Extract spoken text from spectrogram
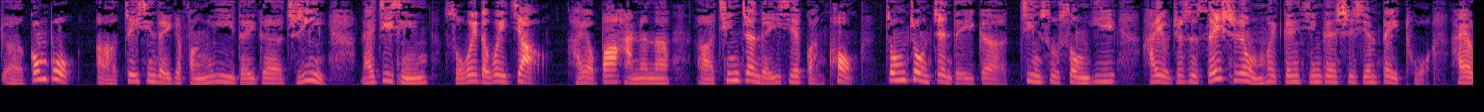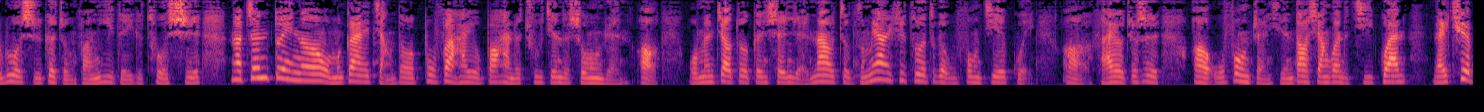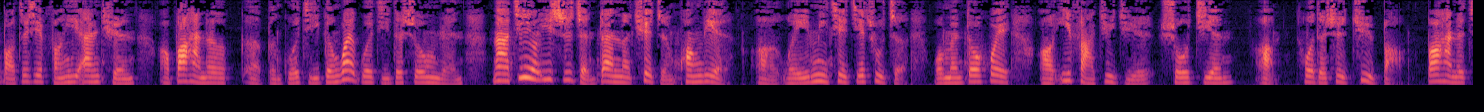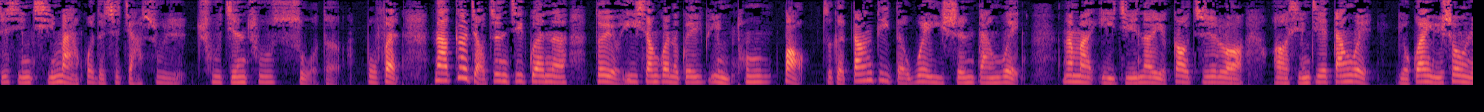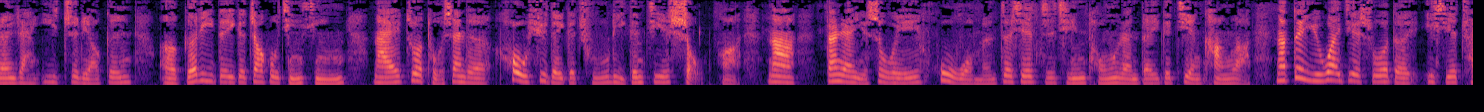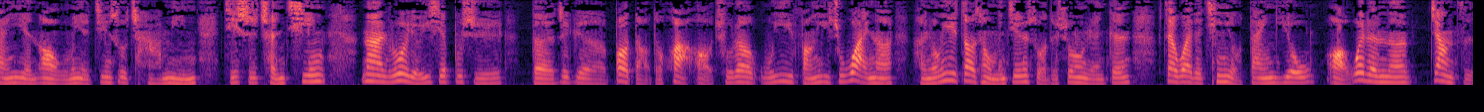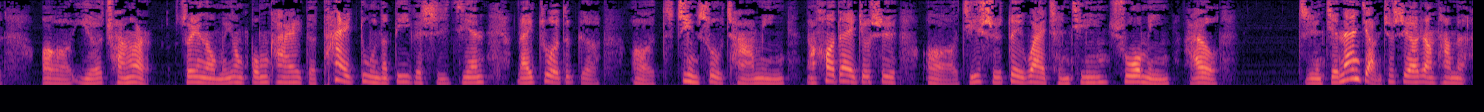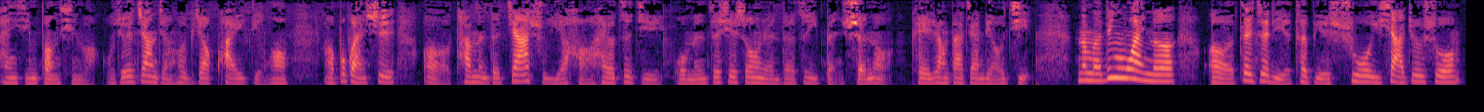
呃，公布呃最新的一个防疫的一个指引，来进行所谓的卫教，还有包含了呢呃轻症的一些管控。中重症的一个尽速送医，还有就是随时我们会更新跟事先备妥，还有落实各种防疫的一个措施。那针对呢，我们刚才讲的部分，还有包含了出监的收容人哦，我们叫做跟生人。那怎怎么样去做这个无缝接轨啊？还有就是呃无缝转衔到相关的机关，来确保这些防疫安全哦，包含了呃本国籍跟外国籍的收容人。那经由医师诊断呢，确诊框列。呃，为密切接触者，我们都会呃依法拒绝收监啊，或者是拒保，包含了执行期满或者是假数日出监出所的部分。那各矫正机关呢，都有依相关的规定通报这个当地的卫生单位，那么以及呢，也告知了呃衔接单位。有关于送人染疫治疗跟呃隔离的一个照护情形，来做妥善的后续的一个处理跟接手啊，那当然也是维护我们这些执勤同仁的一个健康了。那对于外界说的一些传言哦，我们也尽速查明，及时澄清。那如果有一些不实。的这个报道的话哦，除了无意防疫之外呢，很容易造成我们监所的收容人跟在外的亲友担忧哦。为了呢这样子呃以讹传讹，所以呢我们用公开的态度呢，第一个时间来做这个呃尽速查明，然后再就是呃及时对外澄清说明，还有。简简单讲，就是要让他们安心放心了。我觉得这样讲会比较快一点哦。啊、不管是呃他们的家属也好，还有自己我们这些送人的自己本身哦，可以让大家了解。那么另外呢，呃，在这里也特别说一下，就是说，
